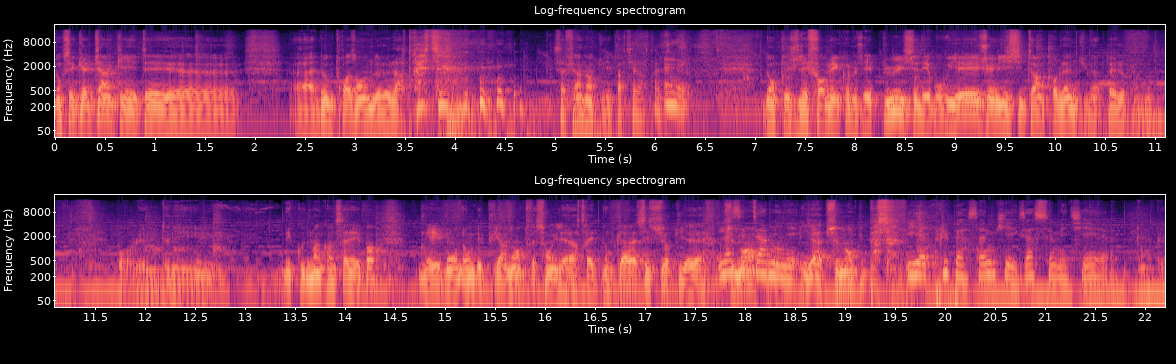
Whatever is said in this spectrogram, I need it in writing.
Donc c'est quelqu'un qui était euh, à deux ou trois ans de la retraite. ça fait un an qu'il est parti à la retraite. Ah ouais. Donc je l'ai formé comme j'ai pu, il s'est débrouillé. Je lui ai dit si tu as un problème, tu m'appelles pour lui donner des coups de main quand ça n'allait pas. Mais bon, donc depuis un an, de toute façon, il est à la retraite. Donc là, c'est sûr qu'il y a Là, absolument, c'est terminé. il y a absolument plus personne. Il n'y a plus personne qui exerce ce métier. euh. Donc euh,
